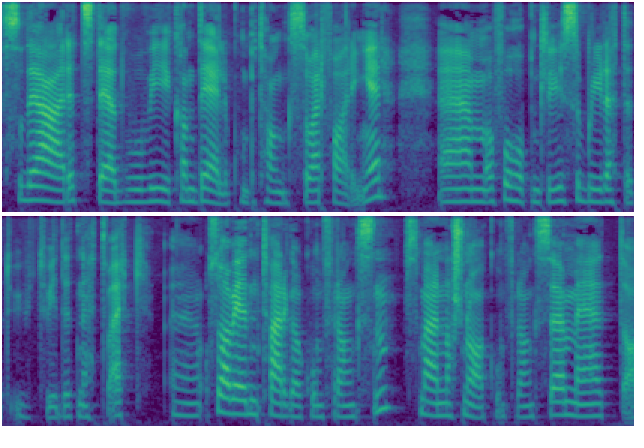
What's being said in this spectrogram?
Så det er et sted hvor vi kan dele kompetanse og erfaringer. Eh, og forhåpentligvis så blir dette et utvidet nettverk. Eh, og så har vi den Tverga-konferansen, som er en nasjonalkonferanse med da,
